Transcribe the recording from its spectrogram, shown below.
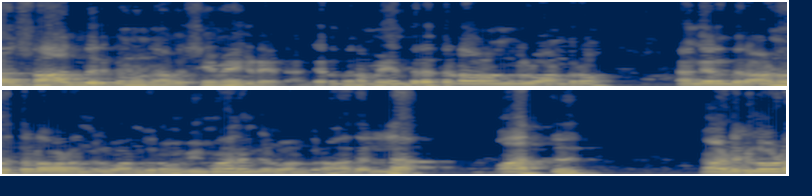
தான் சார்ந்து இருக்கணும்னு அவசியமே கிடையாது. அங்கேருந்து நம்ம எந்திர தடவாளங்கள் வாங்குகிறோம் அங்கேருந்து ராணுவ தடவாளங்கள் வாங்குறோம். விமானங்கள் வாங்குகிறோம் அதெல்லாம் மாற்று நாடுகளோட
